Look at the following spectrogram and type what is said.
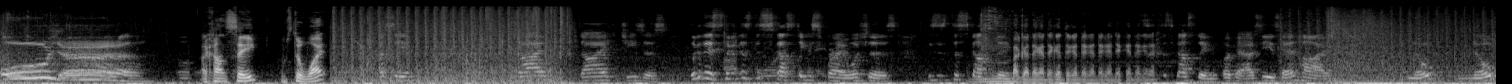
Oh, yeah. Oh, I can't see. I'm still white. I see him. Die, die, Jesus. Look at this, look at this disgusting spray. Watch this. This is disgusting. Disgusting. Okay, I see his head high. Nope, nope,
